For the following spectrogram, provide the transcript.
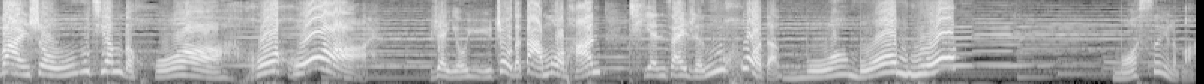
万寿无疆的活活活。任由宇宙的大磨盘天灾人祸的磨磨磨，磨碎了吗？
